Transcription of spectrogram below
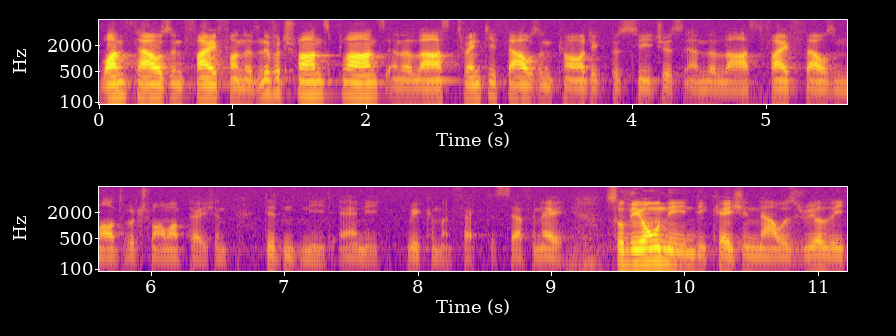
1,500 liver transplants and the last 20,000 cardiac procedures and the last 5,000 multiple trauma patients didn't need any recombinant factor 7A. So the only indication now is really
